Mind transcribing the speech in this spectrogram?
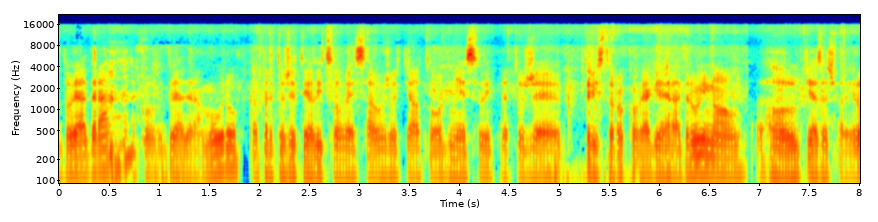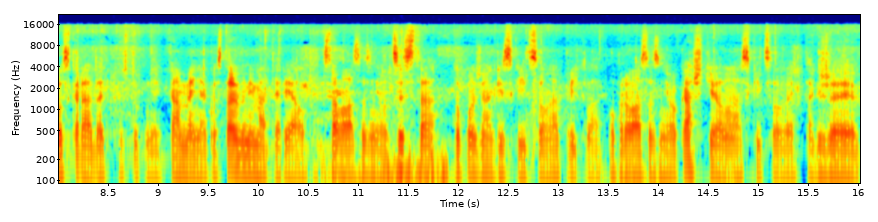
do jadra, uh-huh. ako do jadra múru, pretože tie licové sa už odtiaľ to odniesli, pretože 300 rokov, jak je hrad ruinou, ho ľudia začali rozkrádať postupne kameň ako stavebný materiál, stávala sa z neho cesta do Polžanky skýcov napríklad, opravoval sa z neho kaštiel na skýcove, takže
